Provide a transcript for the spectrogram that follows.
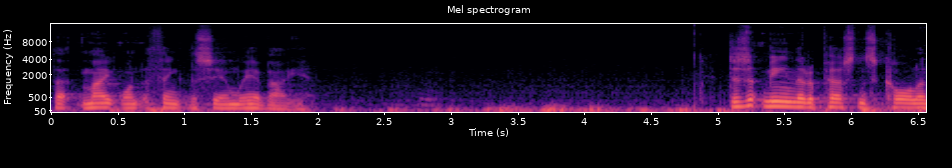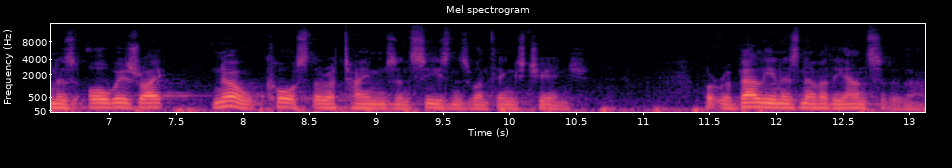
that might want to think the same way about you. Does it mean that a person's calling is always right? No, of course, there are times and seasons when things change. But rebellion is never the answer to that.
